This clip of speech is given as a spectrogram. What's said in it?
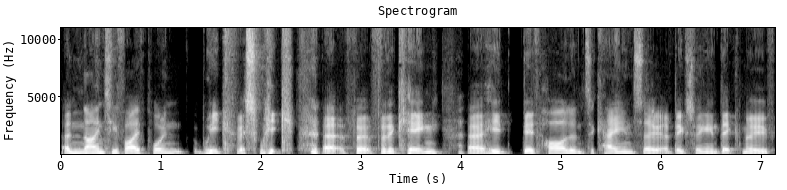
a 95 point week this week uh, for, for the King. Uh, he did Haaland to Kane, so a big swinging dick move.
